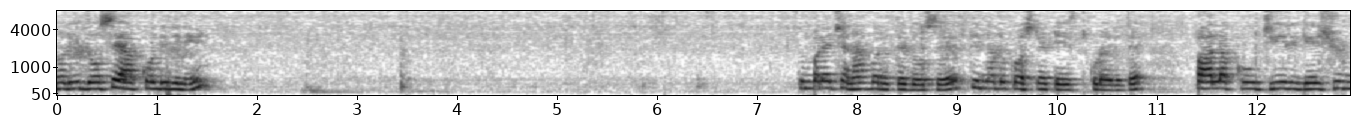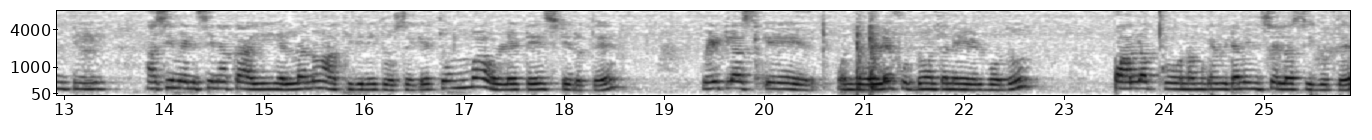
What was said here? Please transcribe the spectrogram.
ನೋಡಿ, ದೋಸೆ ಹಾಕೊಂಡಿದ್ದೀನಿ ತುಂಬಾನೇ ಚೆನ್ನಾಗಿ ಬರುತ್ತೆ ದೋಸೆ. ತಿನ್ನೋದಕ್ಕೂ ಅಷ್ಟೇ ಟೇಸ್ಟ್ ಕೂಡ ಇರುತ್ತೆ. ಪಾಲಕ್ಕು, ಜೀರಿಗೆ, ಶುಂಠಿ, ಹಸಿಮೆಣಸಿನಕಾಯಿ ಎಲ್ಲನೂ ಹಾಕಿದ್ದೀನಿ ದೋಸೆಗೆ. ತುಂಬ ಒಳ್ಳೆ ಟೇಸ್ಟ್ ಇರುತ್ತೆ. ವೆಯ್ಟ್ ಲಾಸ್ಗೆ ಒಂದು ಒಳ್ಳೆ ಫುಡ್ಡು ಅಂತಲೇ ಹೇಳ್ಬೋದು. ಪಾಲಕ್ಕು, ನಮಗೆ ವಿಟಮಿನ್ಸ್ ಎಲ್ಲ ಸಿಗುತ್ತೆ.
